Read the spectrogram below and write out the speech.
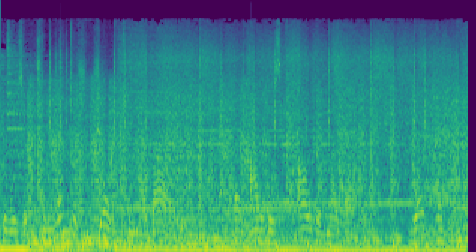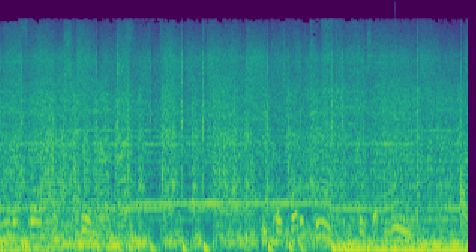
There was a tremendous jolt to my body, and I was out of my body. What a beautiful experience. Because what it means is that we are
